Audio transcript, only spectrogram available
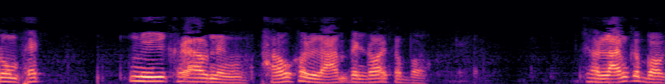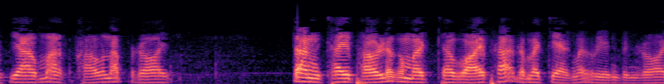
ลุงเพชรมีคราวหนึ่ง เผาข้าวหลามเป็นร้อยกระบอกข้าวหลามก็บอกยาวมากเผานับร้อย ตั้งใจเผาแล้วก็มาถวายพระแล้วมาแจกนักเรียนเป็นร้อย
